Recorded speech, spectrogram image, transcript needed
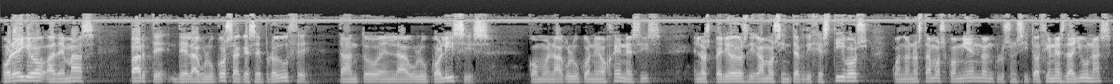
Por ello, además, parte de la glucosa que se produce tanto en la glucolisis como en la gluconeogénesis, en los periodos, digamos, interdigestivos, cuando no estamos comiendo, incluso en situaciones de ayunas,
